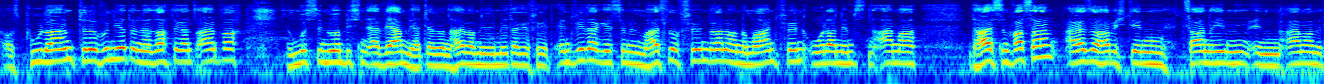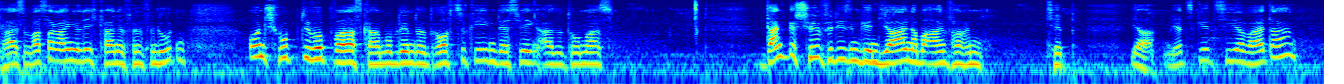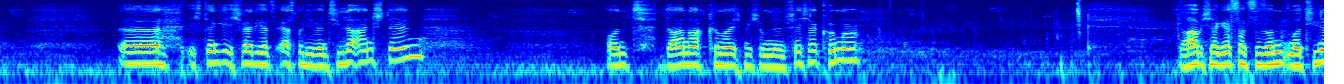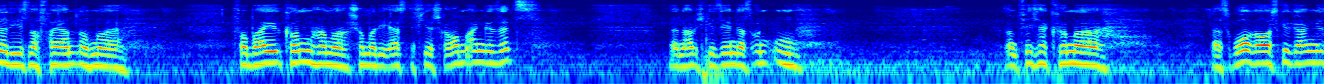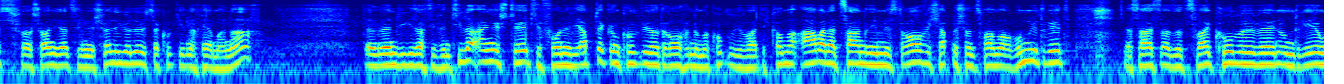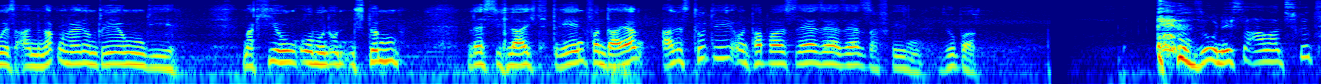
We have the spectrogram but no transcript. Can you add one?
aus Pulheim telefoniert und er sagte ganz einfach, du musst ihn nur ein bisschen erwärmen. Mir hat ja nur ein halber Millimeter gefehlt. Entweder gehst du mit dem Heißluftföhn dran oder einem normalen Föhn oder nimmst einen Eimer mit heißem Wasser. Also habe ich den Zahnriemen in einen Eimer mit heißem Wasser reingelegt, keine fünf Minuten. Und schwuppdiwupp war das kein Problem, da drauf zu kriegen. Deswegen also Thomas, Dankeschön für diesen genialen, aber einfachen Tipp. Ja, jetzt geht es hier weiter. Äh, ich denke, ich werde jetzt erstmal die Ventile einstellen und danach kümmere ich mich um den Fächerkrümmer. Da habe ich ja gestern zusammen mit Martina, die ist nach Feierabend noch mal vorbeigekommen, haben wir schon mal die ersten vier Schrauben angesetzt. Dann habe ich gesehen, dass unten am Fächerkrümmer das Rohr rausgegangen ist. Wahrscheinlich hat sich eine Schelle gelöst, da gucke ich nachher mal nach. Dann werden, wie gesagt, die Ventile eingestellt. Hier vorne die Abdeckung kommt wieder drauf und dann mal gucken, wie weit ich komme. Aber der Zahnriemen ist drauf. Ich habe mich schon zweimal rumgedreht. Das heißt also zwei Kurbelwellenumdrehungen ist eine Nockenwellenumdrehung. Die Markierung oben und unten stimmen. Lässt sich leicht drehen. Von daher alles tutti und Papa ist sehr, sehr, sehr zufrieden. Super. So, nächster Arbeitsschritt.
